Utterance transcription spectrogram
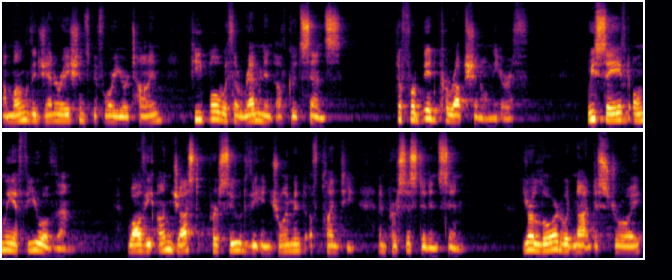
among the generations before your time, people with a remnant of good sense, to forbid corruption on the earth. We saved only a few of them, while the unjust pursued the enjoyment of plenty and persisted in sin. Your Lord would not destroy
